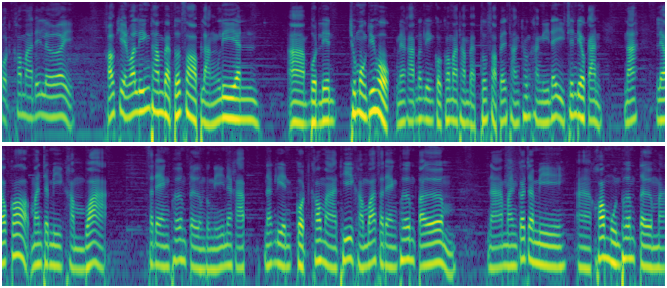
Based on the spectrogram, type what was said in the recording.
กดเข้ามาได้เลย เขาเขียนว่าลิงก์ทำแบบทดสอบหลังเรียนอ่าบทเรียนชั่วโมงที่6นะครับนักเรียนกดเข้ามาทำแบบทดสอบได้ทางช่องทางนี้ได้อีกเช่นเดียวกันนะแล้วก็มันจะมีคำว่าแสดงเพิ่มเติมตรงนี้นะครับ นักเรียนกดเข้ามาที่คำว่าแสดงเพิ่มเติมนะมันก็จะมีข้อมูลเพิ่มเติมมา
